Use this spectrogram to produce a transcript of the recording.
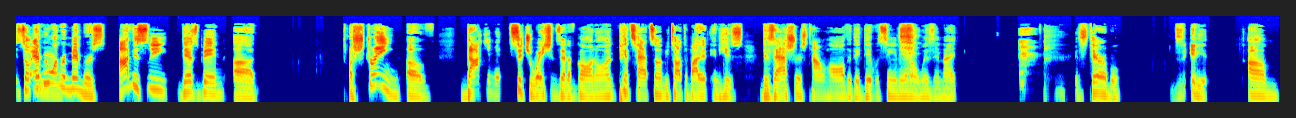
so everyone yeah. remembers. Obviously, there's been uh, a string of document situations that have gone on. Pence had some. He talked about it in his disastrous town hall that they did with CNN on Wednesday night. It's terrible. It's an idiot. Um,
